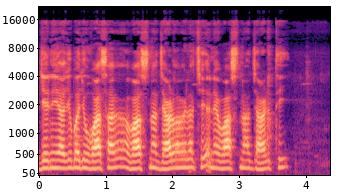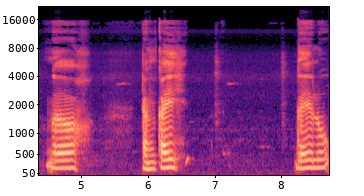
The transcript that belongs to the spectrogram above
જેની આજુબાજુ વાસ, વાંસના ઝાડ આવેલા છે અને વાંસના ઝાડથી ટંકાઈ ગયેલું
